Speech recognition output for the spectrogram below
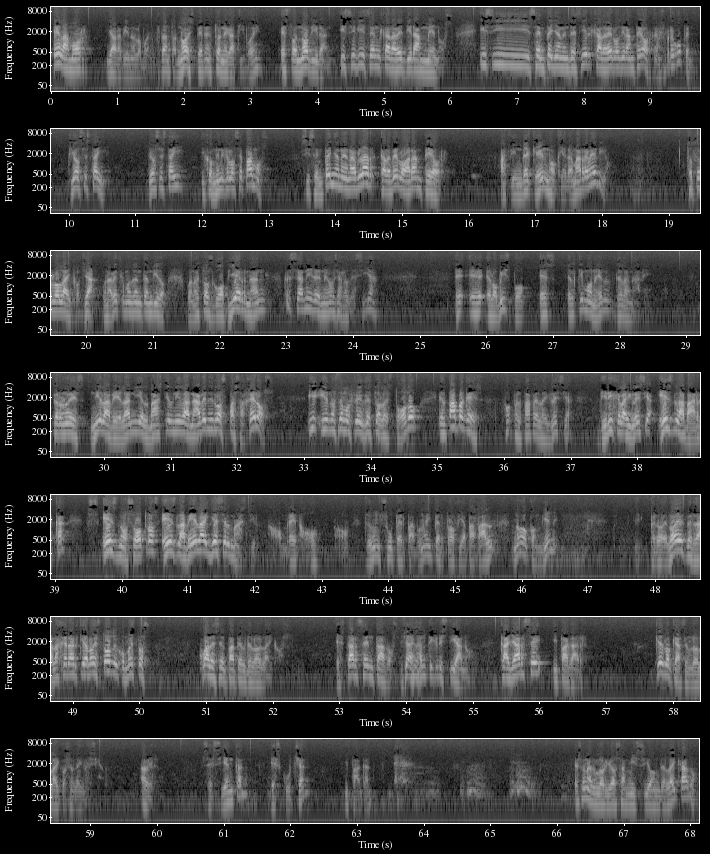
El amor, y ahora viene lo bueno. Por tanto, no esperen, esto es negativo, ¿eh? Esto no dirán. Y si dicen, cada vez dirán menos. Y si se empeñan en decir, cada vez lo dirán peor. No se preocupen. Dios está ahí. Dios está ahí. Y conviene que lo sepamos. Si se empeñan en hablar, cada vez lo harán peor. A fin de que no queda más remedio. Entonces los laicos, ya, una vez que hemos entendido, bueno, estos gobiernan, pues San Ireneo ya lo decía. Eh, eh, el obispo es el timonel de la nave. Pero no es ni la vela, ni el mástil, ni la nave, ni los pasajeros. Y, nos hemos creído que esto es todo. ¿El Papa qué es? Oh, el Papa es la iglesia. Dirige la iglesia, es la barca, es nosotros, es la vela y es el mástil. No, hombre, no, no. Es un super papa, una hipertrofia papal, no conviene. Pero lo es, ¿verdad? La jerarquía lo es todo y como estos, ¿cuál es el papel de los laicos? Estar sentados, ya el anticristiano, callarse y pagar. ¿Qué es lo que hacen los laicos en la iglesia? A ver, se sientan, escuchan, y pagan. Es una gloriosa misión del laicado.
